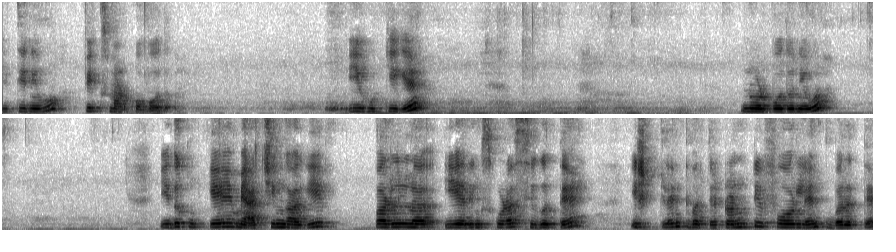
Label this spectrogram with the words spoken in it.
ರೀತಿ ನೀವು ಫಿಕ್ಸ್ ಮಾಡ್ಕೋಬೋದು. ಈ ಹುಕ್ಕಿಗೆ ನೋಡ್ಬೋದು ನೀವು. ಇದಕ್ಕೆ ಮ್ಯಾಚಿಂಗ್ ಆಗಿ ಪರ್ಲ್ ಇಯರಿಂಗ್ಸ್ ಕೂಡ ಸಿಗುತ್ತೆ. ಇಷ್ಟು ಲೆಂತ್ ಬರುತ್ತೆ ಟ್ವೆಂಟಿ ಫೋರ್ ಲೆಂತ್ ಬರುತ್ತೆ.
